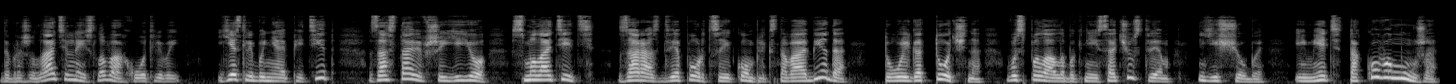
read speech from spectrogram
доброжелательной и словоохотливой. Если бы не аппетит, заставивший ее смолотить за раз две порции комплексного обеда, то Ольга точно воспылала бы к ней сочувствием, еще бы, иметь такого мужа,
